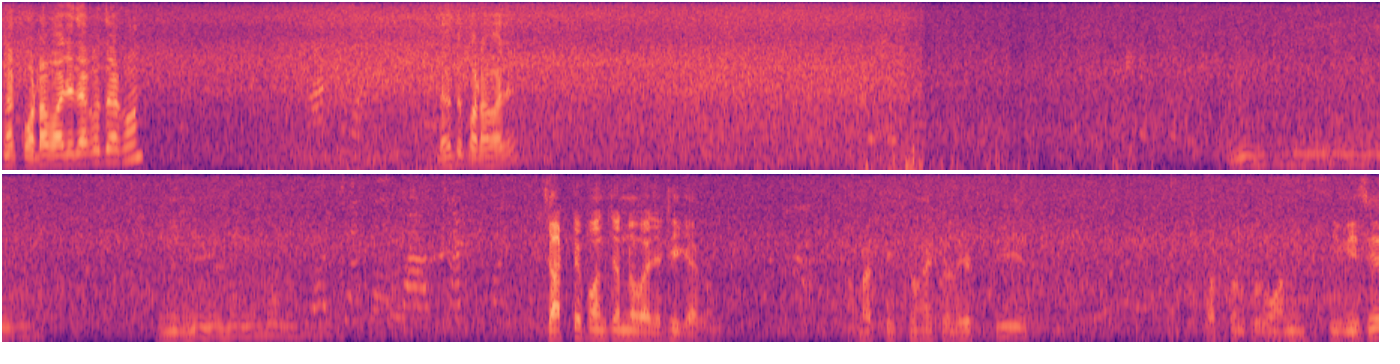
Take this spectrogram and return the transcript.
না কটা বাজে দেখো তো এখন? দেখো তো কটা বাজে। চারটে পঞ্চান্ন বাজে, ঠিক এখন। আমরা ঠিক সময় চলে এসেছি লক্ষণপুর ওয়ান সি বিচে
